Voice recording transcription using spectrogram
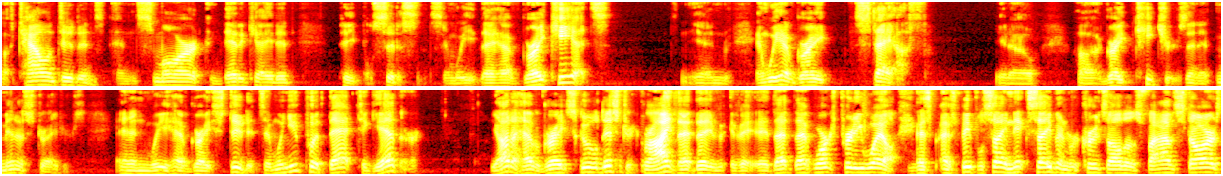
of talented and, and smart and dedicated people, citizens, and we they have great kids, and and we have great staff, you know, uh, great teachers and administrators, and we have great students. And when you put that together, you ought to have a great school district, right? That they, that that works pretty well. Mm-hmm. As as people say, Nick Saban recruits all those five stars.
